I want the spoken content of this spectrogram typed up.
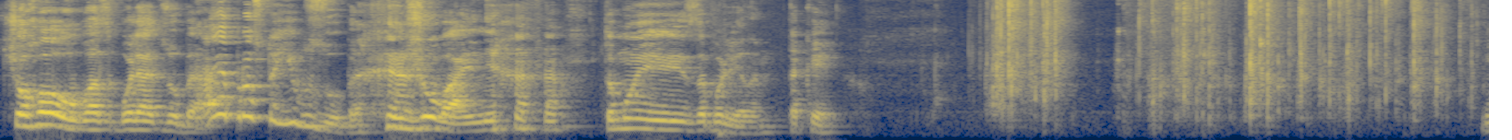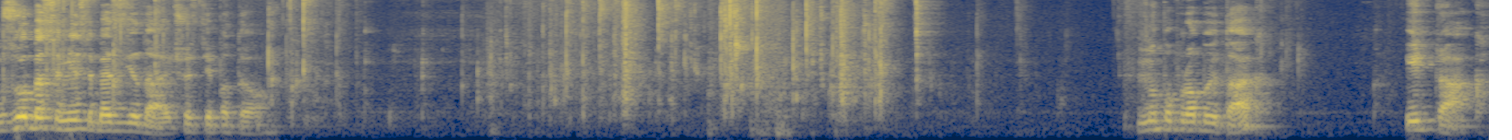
чого у вас болять зуби? А я просто їв зуби, жувальні. Тому і заболіли. Такий. Зуби самі себе з'їдають, щось типу того. Ну, попробую так. І так.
